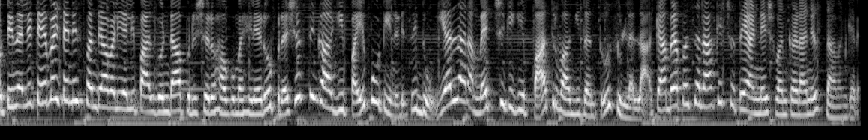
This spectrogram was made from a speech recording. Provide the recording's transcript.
ಒಟ್ಟಿನಲ್ಲಿ ಟೇಬಲ್ ಟೆನಿಸ್ ಪಂದ್ಯಾವಳಿಯಲ್ಲಿ ಪಾಲ್ಗೊಂಡ ಪುರುಷರು ಹಾಗೂ ಮಹಿಳೆಯರು ಪ್ರಶಸ್ತಿಗಾಗಿ ಪೈಪೋಟಿ ನಡೆಸಿದ್ದು, ಎಲ್ಲರ ಮೆಚ್ಚುಗೆಗೆ ಪಾತ್ರವಾಗಿದ್ದಂತೂ ಸುಳ್ಳಲ್ಲ. ಕ್ಯಾಮೆರಾ ಪರ್ಸನ್ ರಾಕೇಶ್ ಜೊತೆ ಅಣ್ಣೇಶ್ ವನ್ಕಡ ನ್ಯೂಸ್ ದಾವಣಗೆರೆ.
